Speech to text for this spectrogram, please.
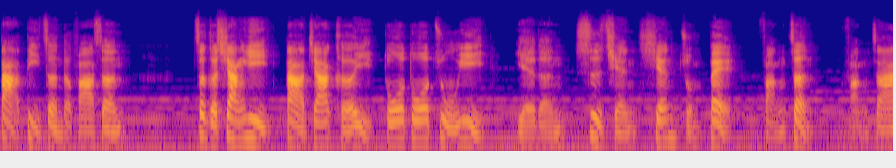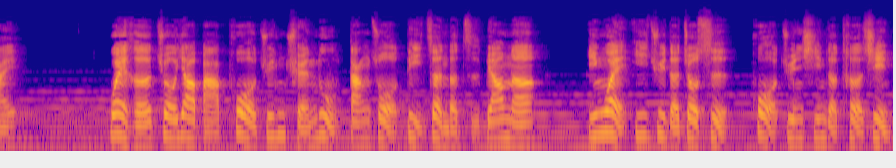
大地震的发生。这个象意，大家可以多多注意。也能事前先准备防震防灾。为何就要把破军全路当作地震的指标呢？因为依据的就是破军星的特性。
